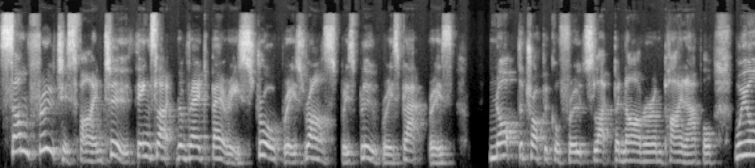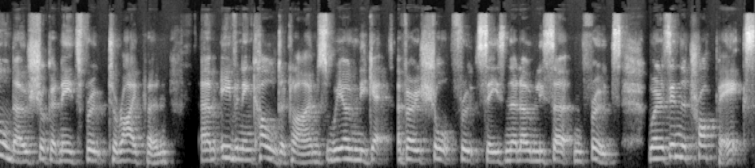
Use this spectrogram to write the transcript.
Some fruit is fine too, things like the red berries, strawberries, raspberries, blueberries, blackberries. Not the tropical fruits like banana and pineapple. We all know sugar needs fruit to ripen, um, even in colder climes, we only get a very short fruit season and only certain fruits. Whereas in the tropics,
